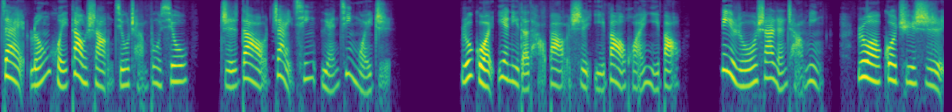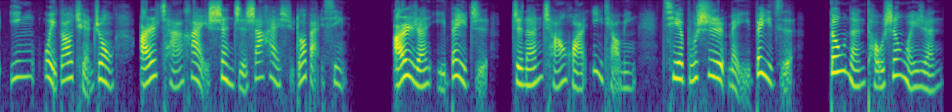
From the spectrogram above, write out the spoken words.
在轮回道上纠缠不休，直到债清缘尽为止。”如果业力的讨报是一报还一报，例如杀人偿命，若过去是因位高权重而残害甚至杀害许多百姓，而人一辈子只能偿还一条命，且不是每一辈子都能投生为人，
